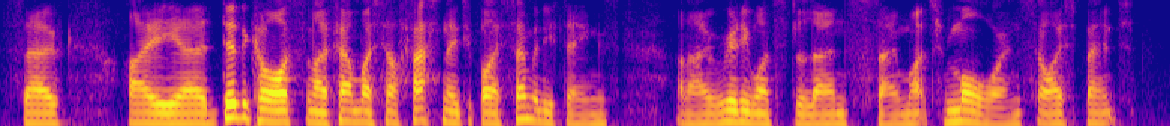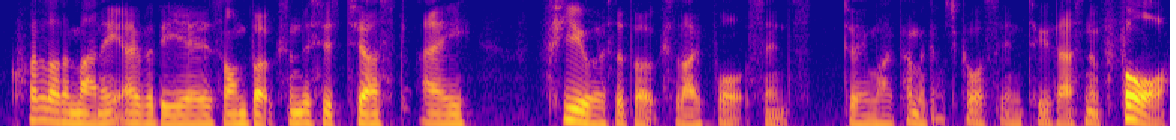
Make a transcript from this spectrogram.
so I uh, did the course and I found myself fascinated by so many things and I really wanted to learn so much more and so I spent quite a lot of money over the years on books and this is just a few of the books that I've bought since doing my permaculture course in 2004.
